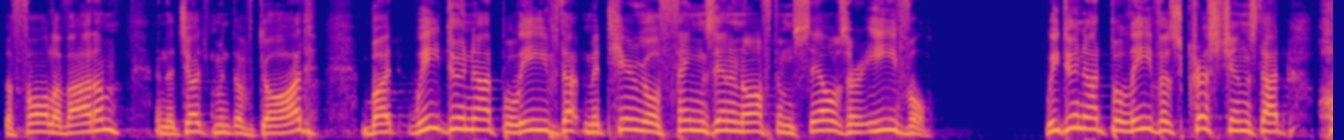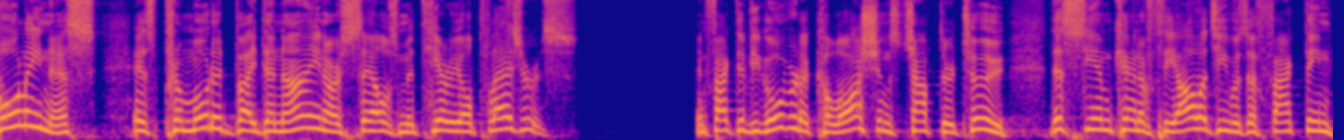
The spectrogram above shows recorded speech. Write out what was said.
the fall of Adam and the judgment of God. But we do not believe that material things in and of themselves are evil. We do not believe as Christians that holiness is promoted by denying ourselves material pleasures. In fact, if you go over to Colossians chapter 2, this same kind of theology was affecting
